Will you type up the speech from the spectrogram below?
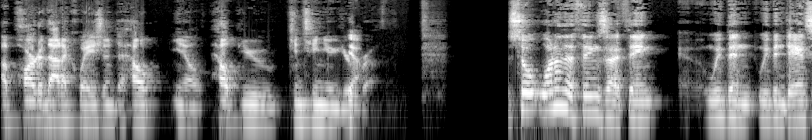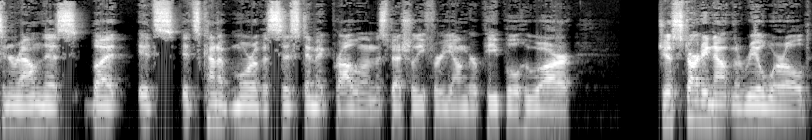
a part of that equation to help you know help you continue your yeah. growth. So one of the things I think we've been we've been dancing around this, but it's it's kind of more of a systemic problem, especially for younger people who are just starting out in the real world.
